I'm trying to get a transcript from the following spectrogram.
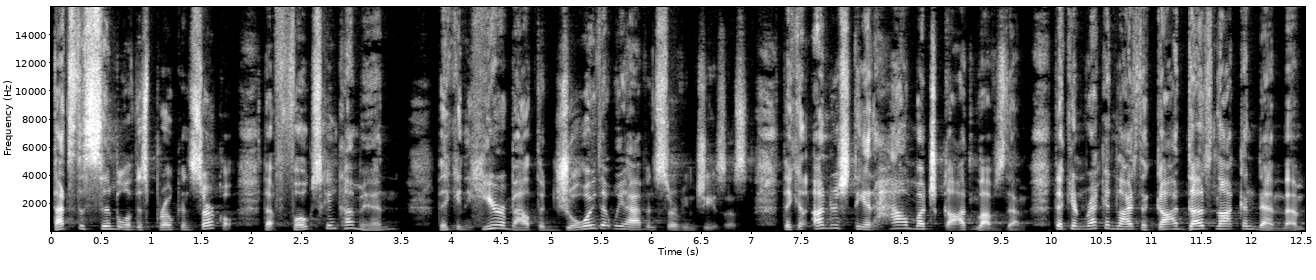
That's the symbol of this broken circle, that folks can come in, they can hear about the joy that we have in serving Jesus. They can understand how much God loves them. They can recognize that God does not condemn them,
